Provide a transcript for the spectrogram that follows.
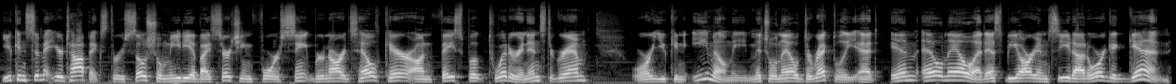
You can submit your topics through social media by searching for St. Bernard's Healthcare on Facebook, Twitter, and Instagram, or you can email me, Mitchell Nail, directly at mlnail at sbrmc.org. Again,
